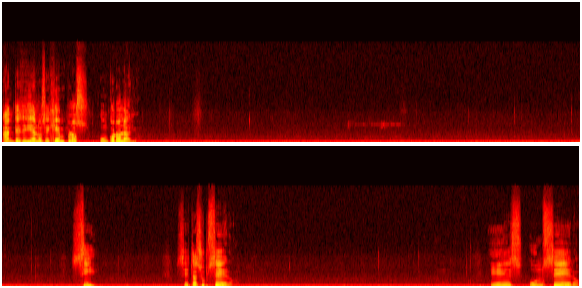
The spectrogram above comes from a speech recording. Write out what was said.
Antes de ir a los ejemplos, un corolario. Z sub 0 es un cero.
